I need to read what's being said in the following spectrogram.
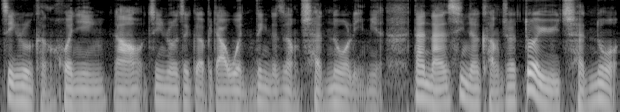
进入可能婚姻，然后进入这个比较稳定的这种承诺里面。但男性呢，可能就对于承诺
